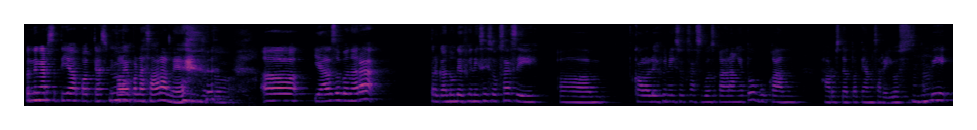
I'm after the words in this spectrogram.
pendengar setia podcastmu, kalau yang penasaran ya. Betul. Eh, ya sebenarnya tergantung definisi sukses sih. Em, kalau definisi sukses gue sekarang itu bukan harus dapet yang serius, Mhm. tapi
